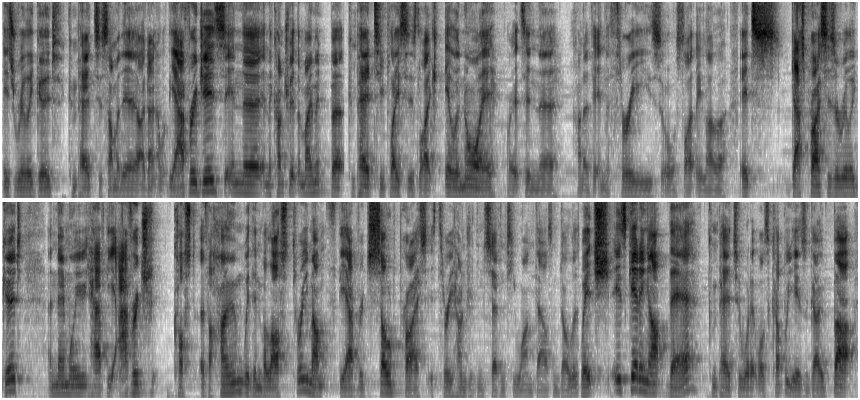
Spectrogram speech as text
is really good compared to some of the I don't know what the average is in the in the country at the moment, but compared to places like Illinois where it's in the kind of in the threes or slightly lower. Its gas prices are really good. And then we have the average cost of a home within the last three months. The average sold price is $371,000, which is getting up there compared to what it was a couple years ago. But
